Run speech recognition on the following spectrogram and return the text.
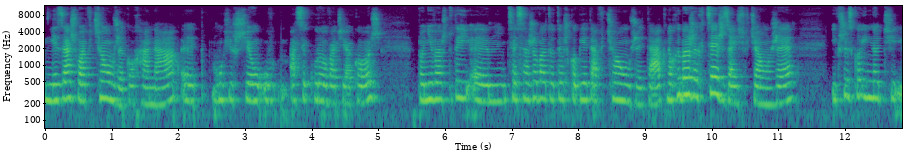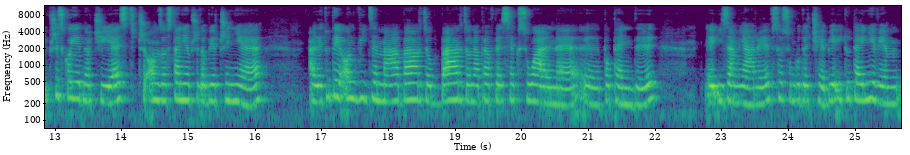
nie zaszła w ciążę, kochana, y, musisz się asekurować jakoś, ponieważ tutaj cesarzowa to też kobieta w ciąży, tak? No chyba, że chcesz zajść w ciążę, i wszystko, inno ci, wszystko jedno Ci jest, czy on zostanie przy Tobie, czy nie, ale tutaj on widzę ma bardzo, bardzo naprawdę seksualne y, popędy y, i zamiary w stosunku do Ciebie. I tutaj, nie wiem,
